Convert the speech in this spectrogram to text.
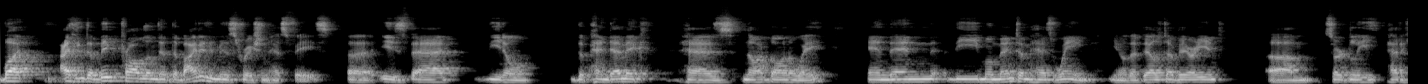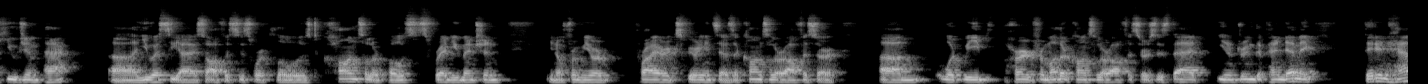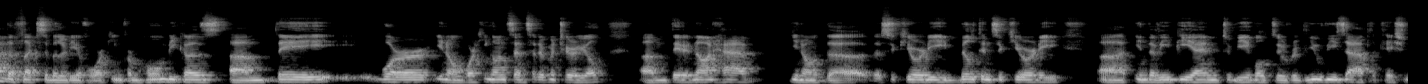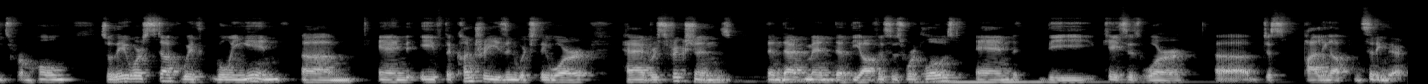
but I think the big problem that the Biden administration has faced uh, is that you know the pandemic has not gone away and then the momentum has waned. You know, the Delta variant um, certainly had a huge impact. Uh, USCIS offices were closed. Consular posts, Fred, you mentioned, you know, from your prior experience as a consular officer, um, what we heard from other consular officers is that, you know, during the pandemic, they didn't have the flexibility of working from home because um, they were, you know, working on sensitive material. Um, they did not have you know the the security, built-in security uh, in the VPN to be able to review visa applications from home. So they were stuck with going in, um, and if the countries in which they were had restrictions, then that meant that the offices were closed and the cases were uh, just piling up and sitting there.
